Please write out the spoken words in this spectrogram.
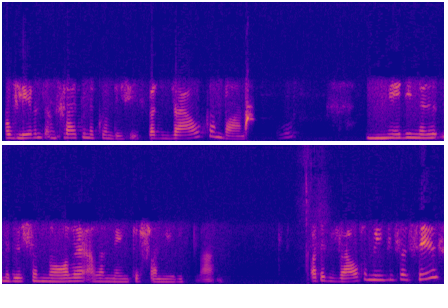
of lewensingrypende kondisies wat wel kan behandel met die medisinale elemente van hierdie plant. Wat ek wel vir mense sou sê is,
